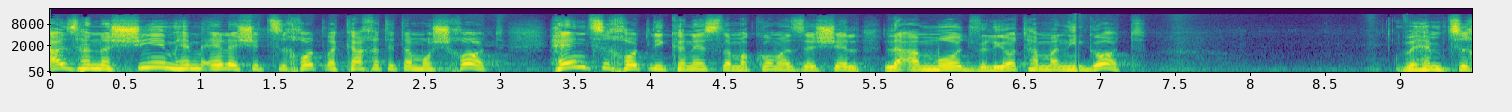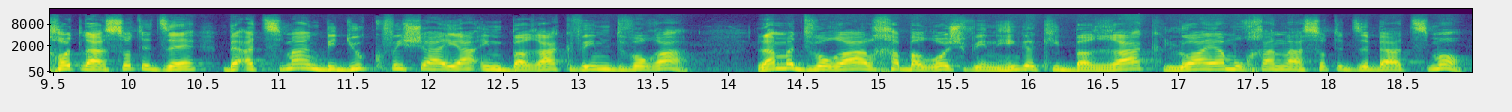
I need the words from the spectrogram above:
אז הנשים הן אלה שצריכות לקחת את המושכות. הן צריכות להיכנס למקום הזה של לעמוד ולהיות המנהיגות. והן צריכות לעשות את זה בעצמן, בדיוק כפי שהיה עם ברק ועם דבורה. למה דבורה הלכה בראש והנהיגה? כי ברק לא היה מוכן לעשות את זה בעצמו.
